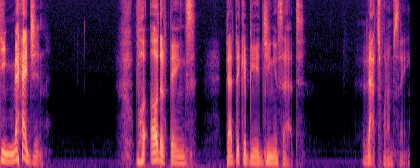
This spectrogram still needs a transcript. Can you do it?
imagine what other things that they could be a genius at. That's what I'm saying.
